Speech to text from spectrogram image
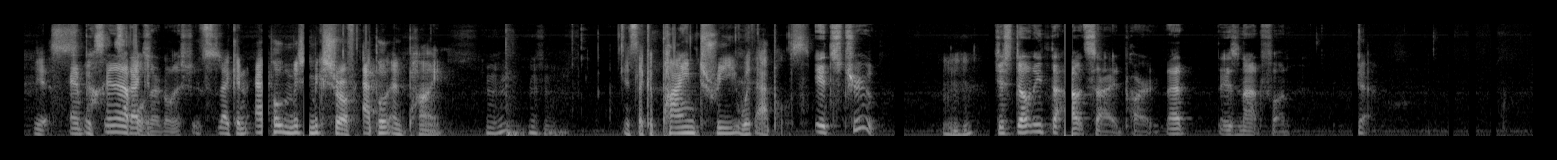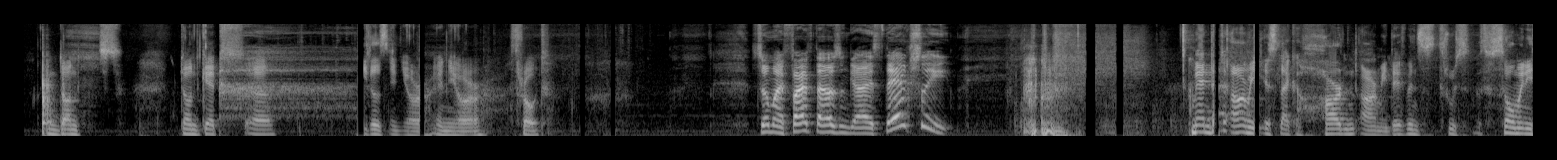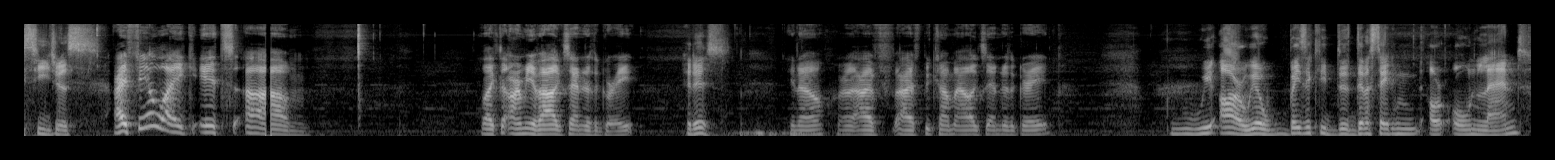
Yes. and it's, it's pineapples like, are delicious. like an apple mix- mixture of apple and pine. Mm-hmm, It's like a pine tree with apples. It's true. Mhm. Just don't eat the outside part. That is not fun. Yeah. And don't don't get uh, needles in your in your throat. So my five thousand guys, they actually Man, that army is like a hardened army. They've been through so many sieges. I feel like it's um like the army of Alexander the Great. It is. You know, I've I've become Alexander the Great. We are. We are basically de- devastating our own land,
